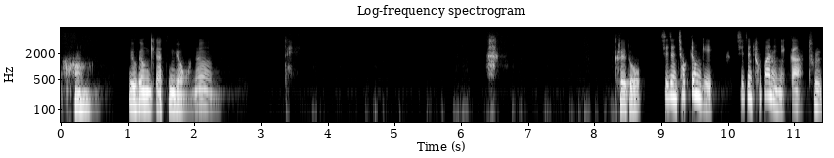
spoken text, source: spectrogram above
어, 이 경기 같은 경우는 그래도 시즌 첫 경기, 시즌 초반이니까 둘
